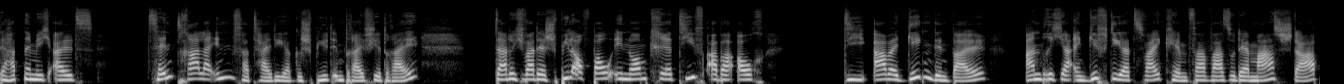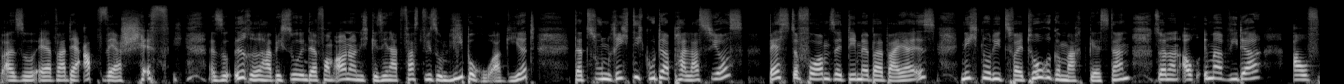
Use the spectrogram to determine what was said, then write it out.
Der hat nämlich als zentraler Innenverteidiger gespielt im 3-4-3. Dadurch war der Spielaufbau enorm kreativ, aber auch die Arbeit gegen den Ball, Andrich ja ein giftiger Zweikämpfer, war so der Maßstab. Also er war der Abwehrchef. Also irre, habe ich so in der Form auch noch nicht gesehen. Hat fast wie so ein Libero agiert. Dazu ein richtig guter Palacios. Beste Form, seitdem er bei Bayer ist. Nicht nur die zwei Tore gemacht gestern, sondern auch immer wieder auf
